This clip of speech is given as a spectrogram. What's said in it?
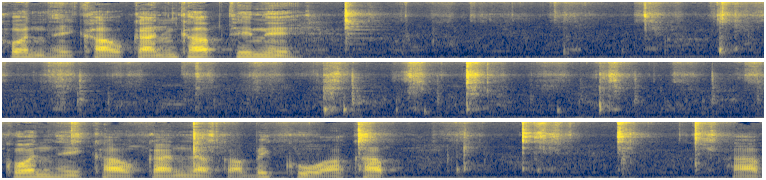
คนให้เข้ากันครับที่นี่คนให้เข้ากันแล้วก็ไปขัวครับ ครับ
